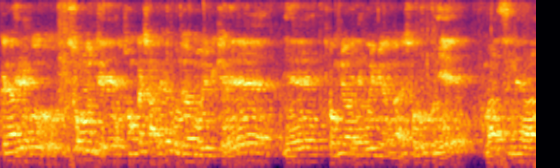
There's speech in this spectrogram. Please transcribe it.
그냥 예, 뭐 서로 이제 정말 잘 해보자 뭐 이렇게 예, 예, 격려하는 예, 모임이었나요? 서로? 예, 맞습니다.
